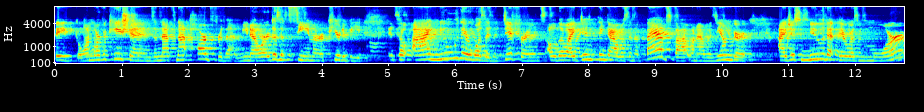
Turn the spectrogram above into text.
they go on more vacations and that's not hard for them you know or it doesn't seem or appear to be. And so i knew there was a difference although i didn't think i was in a bad spot when i was younger. I just knew that there was more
